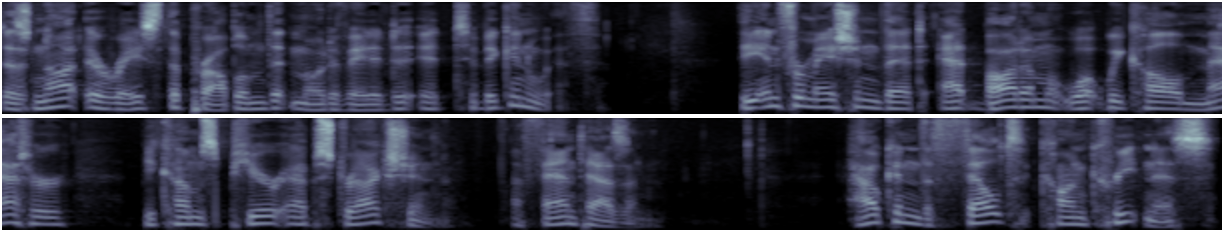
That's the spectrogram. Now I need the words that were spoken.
does not erase the problem that motivated it to begin with. The information that, at bottom, what we call matter becomes pure abstraction, a phantasm. How can the felt concreteness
